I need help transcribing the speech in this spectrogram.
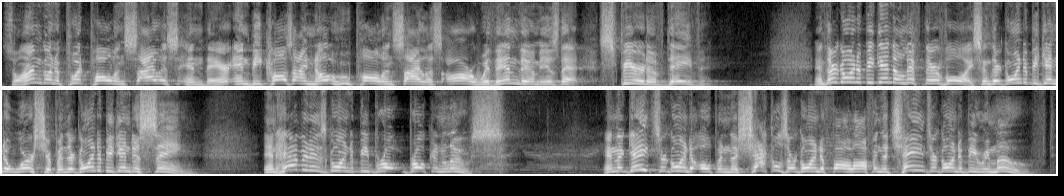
So I'm going to put Paul and Silas in there, and because I know who Paul and Silas are, within them is that spirit of David. And they're going to begin to lift their voice, and they're going to begin to worship, and they're going to begin to sing. And heaven is going to be bro- broken loose. And the gates are going to open, the shackles are going to fall off, and the chains are going to be removed.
